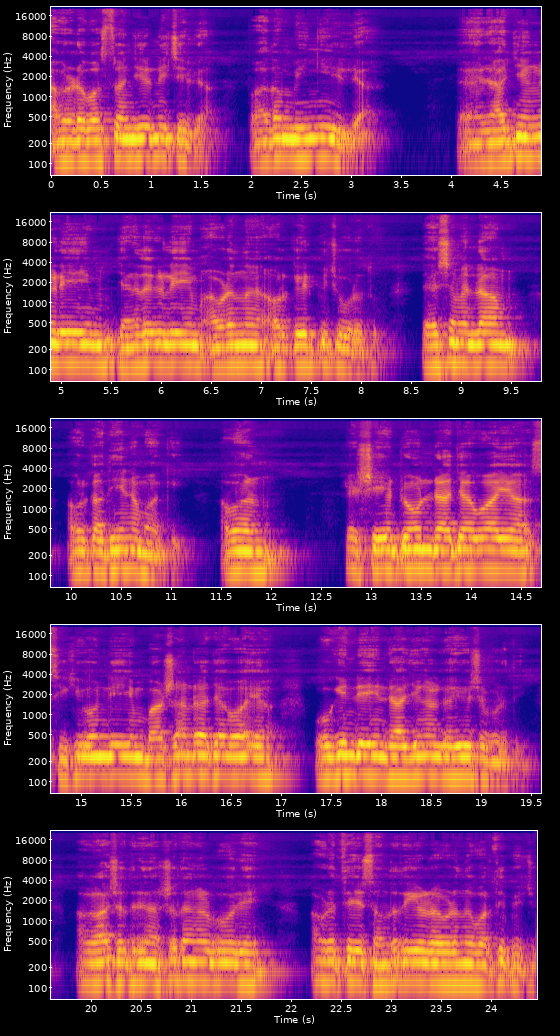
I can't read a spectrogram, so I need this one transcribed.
അവരുടെ വസ്ത്രം ജീർണിച്ചില്ല. പാദം വീങ്ങിയില്ല. രാജ്യങ്ങളെയും ജനതകളെയും അവിടുന്ന് അവർക്ക് ഏൽപ്പിച്ചു കൊടുത്തു. ദേശമെല്ലാം അവർക്ക് അധീനമാക്കി. അവൻ ഹെഷേറ്റോൺ രാജാവായ സിഹിയോന്റെയും ബാഷാൻ രാജാവായ ഓഗിന്റെയും രാജ്യങ്ങൾ കൈവശപ്പെടുത്തി. ആകാശത്തിലെ നക്ഷത്രങ്ങൾ പോലെ അവിടുത്തെ സന്തതികൾ അവിടുന്ന് വർദ്ധിപ്പിച്ചു.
